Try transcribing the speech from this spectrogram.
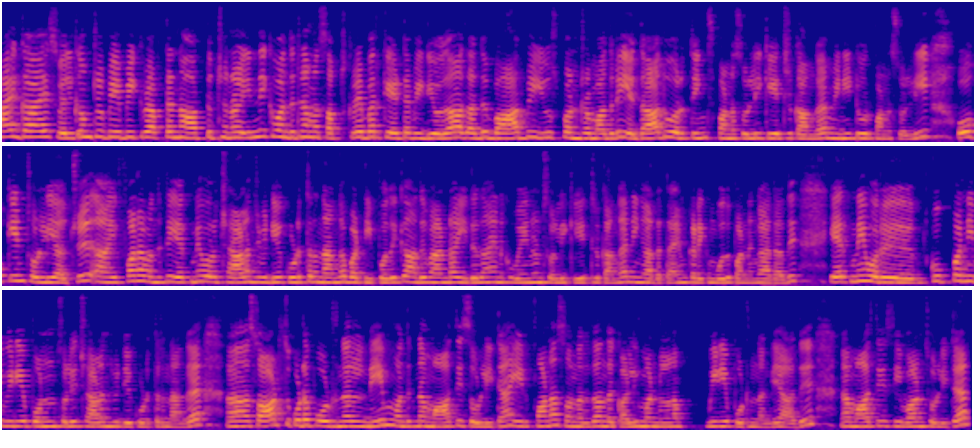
Hi guys welcome to baby craft and art channel இன்றைக்கி வந்துட்டு நம்ம சப்ஸ்கிரைபர் கேட்ட வீடியோ தான். அதாவது பார்பி யூஸ் பண்ணுற மாதிரி ஏதாவது ஒரு திங்ஸ் பண்ண சொல்லி கேட்டிருக்காங்க. மினி டூர் பண்ண சொல்லி. ஓகேன்னு சொல்லியாச்சு. அஹ் வந்துட்டு ஏற்கனவே ஒரு சேலஞ்ச் வீடியோ கொடுத்துருந்தாங்க. பட் இப்போதைக்கு அது வேண்டாம் இதுதான் எனக்கு வேணும்னு சொல்லி கேட்டிருக்காங்க. நீங்கள் அதை டைம் கிடைக்கும் போது பண்ணுங்கள் அதாவது ஏற்கனவே ஒரு குக் பண்ணி வீடியோ போடணும்னு சொல்லி சேலஞ்ச் வீடியோ கொடுத்துருந்தாங்க. ஷார்ட்ஸ் கூட போட்டிருந்தால் நேம் வந்துட்டு நான் மாற்றி சொல்லிட்டேன். இர்ஃபானா சொன்னது தான் அந்த களிமண்ணெல்லாம் வீடியோ போட்டிருந்தாங்க இல்லையா? அது நான் மாற்றி சிவான்னு சொல்லிட்டேன்.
